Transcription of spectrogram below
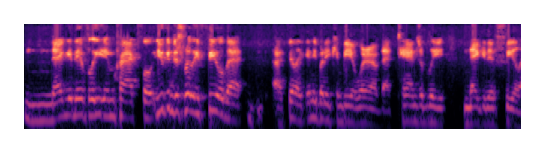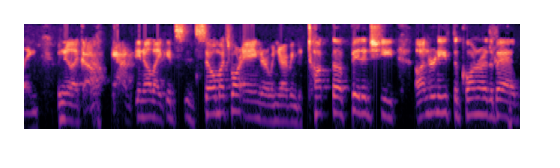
negatively impactful. You can just really feel that. I feel like anybody can be aware of that tangibly negative feeling when you're like, oh yeah, you know, like it's it's so much more anger when you're having to tuck the fitted sheet underneath the corner of the bed.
